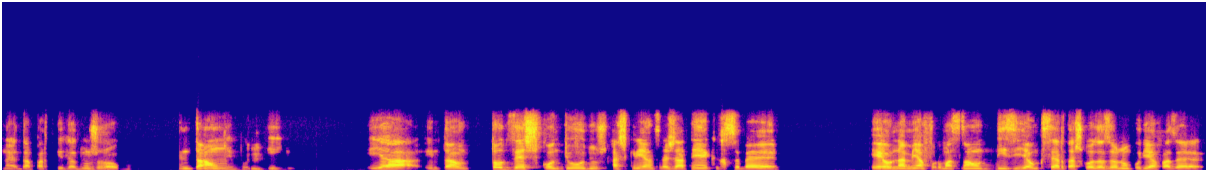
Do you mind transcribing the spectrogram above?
né, da partida de um jogo. Então, e, há- então, todos estes conteúdos as crianças já têm que receber. Eu, na minha formação, diziam que certas coisas eu não podia fazer.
